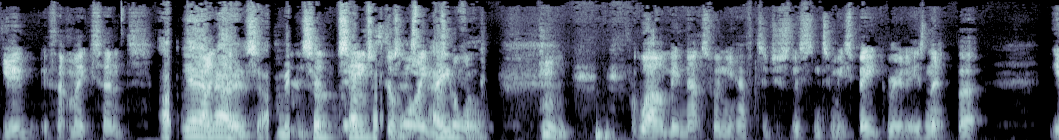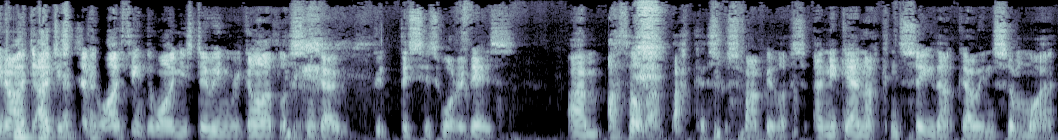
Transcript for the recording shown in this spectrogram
you, if that makes sense. Oh, yeah, no, it's, I mean, some, sometimes it's, it's painful. well, I mean, that's when you have to just listen to me speak, really, isn't it? But you know, I, I, just tell you what I think the wine is doing, regardless, and go, this is what it is. Um, I thought that Bacchus was fabulous, and again, I can see that going somewhere.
